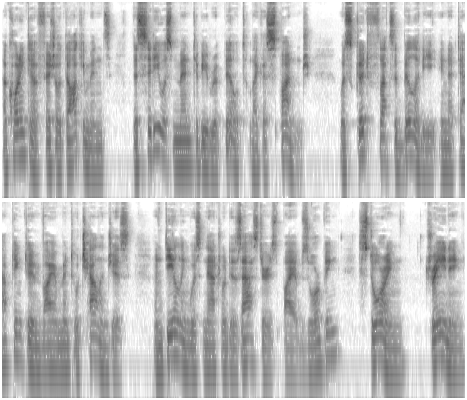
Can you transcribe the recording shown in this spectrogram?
According to official documents, the city was meant to be rebuilt like a sponge, with good flexibility in adapting to environmental challenges and dealing with natural disasters by absorbing, storing, draining,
